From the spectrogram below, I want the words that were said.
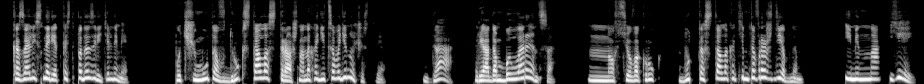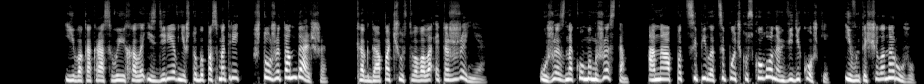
— казались на редкость подозрительными. Почему-то вдруг стало страшно находиться в одиночестве. Да, рядом был Лоренцо, но все вокруг будто стало каким-то враждебным. Именно ей. Ива как раз выехала из деревни, чтобы посмотреть, что же там дальше, когда почувствовала это жжение. Уже знакомым жестом она подцепила цепочку с кулоном в виде кошки и вытащила наружу.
